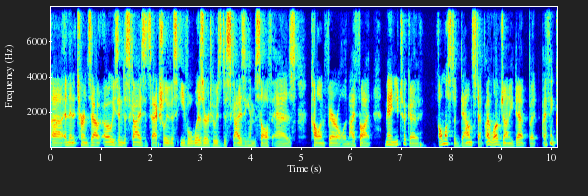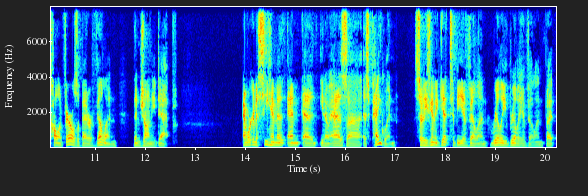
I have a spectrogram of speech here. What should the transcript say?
Uh, and then it turns out, oh, he's in disguise. It's actually this evil wizard who is disguising himself as Colin Farrell. And I thought, man, you took a almost a downstep. I love Johnny Depp, but I think Colin Farrell's a better villain than Johnny Depp. And we're going to see him and, and, and you know as uh, as Penguin, so he's going to get to be a villain, really, really a villain. But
